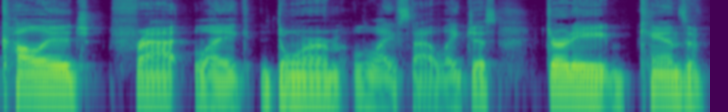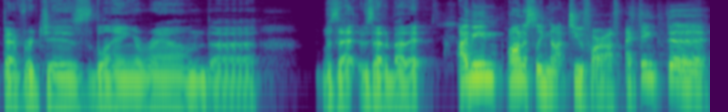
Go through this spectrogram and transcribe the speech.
college frat like dorm lifestyle, like just dirty cans of beverages laying around. Uh, was that was that about it? I mean, honestly, not too far off. I think the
